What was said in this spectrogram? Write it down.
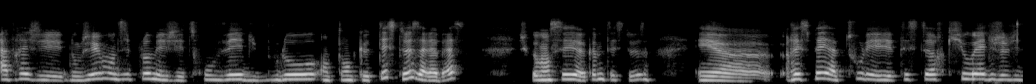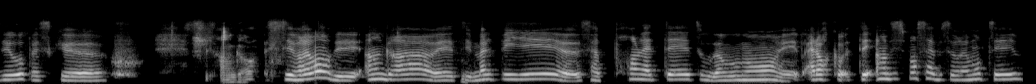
après, j'ai donc j'ai eu mon diplôme et j'ai trouvé du boulot en tant que testeuse à la base. J'ai commencé comme testeuse et euh, respect à tous les testeurs QA de jeux vidéo parce que C'est vraiment des ingrats, t'es mal payé, euh, ça prend la tête au d'un moment, et alors que t'es indispensable, c'est vraiment terrible.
